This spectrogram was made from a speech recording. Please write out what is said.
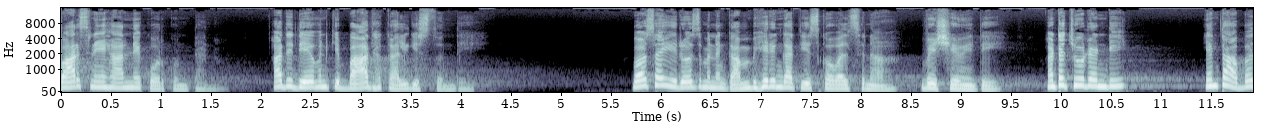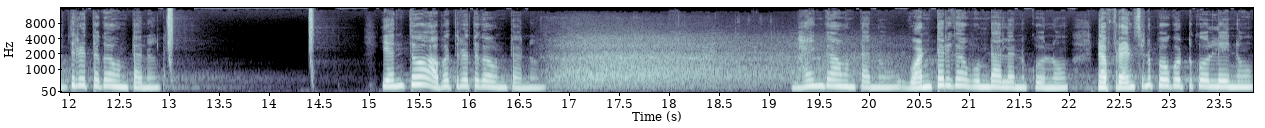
వారి స్నేహాన్నే కోరుకుంటాను. అది దేవునికి బాధ కలిగిస్తుంది. బహుశా ఈరోజు మనం గంభీరంగా తీసుకోవాల్సిన విషయం ఇది. అంటే చూడండి. ఎంత అభద్రతగా ఉంటాను. ఎంతో అభద్రతగా ఉంటాను. భయంగా ఉంటాను. ఒంటరిగా ఉండాలనుకోను. నా ఫ్రెండ్స్ని పోగొట్టుకోలేను.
